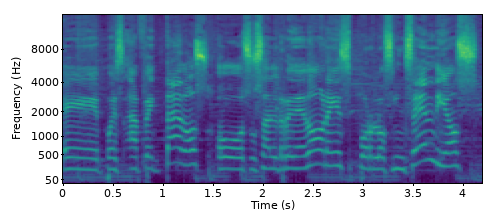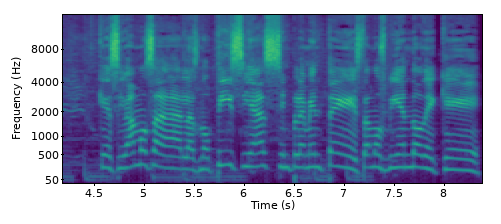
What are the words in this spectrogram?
eh, pues afectados o sus alrededores por los incendios. Que si vamos a las noticias, simplemente estamos viendo de que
